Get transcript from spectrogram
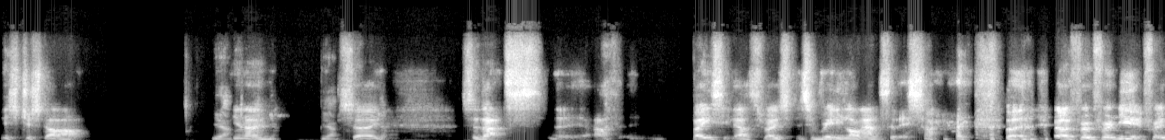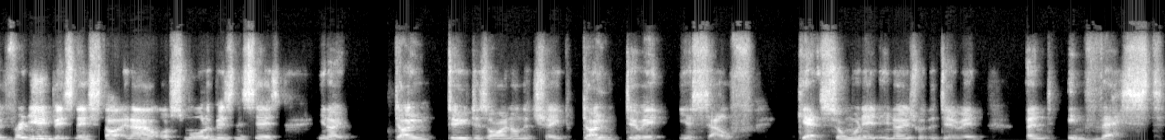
it's just art. Yeah. You know? Yeah. So, yeah. so that's uh, basically, I suppose it's a really long answer this, but uh, for, for a new, for, for a new business starting out or smaller businesses, you know, don't do design on the cheap. Don't do it yourself. Get someone in who knows what they're doing and invest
